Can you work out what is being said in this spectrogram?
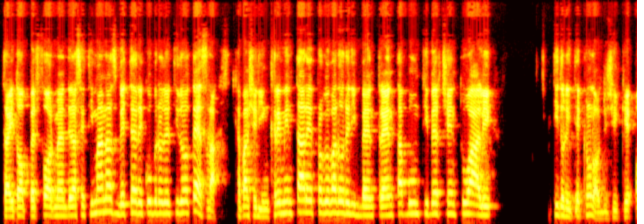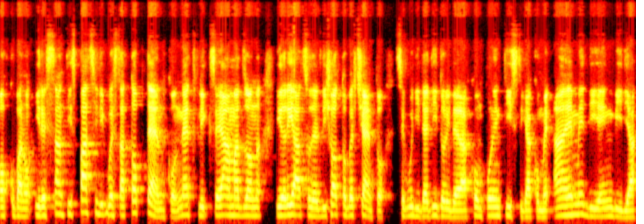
Tra i top performer della settimana svetta il recupero del titolo Tesla, capace di incrementare il proprio valore di ben 30 punti percentuali titoli tecnologici che occupano i restanti spazi di questa top 10 con Netflix e Amazon il rialzo del 18%, seguiti dai titoli della componentistica come AMD e Nvidia,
